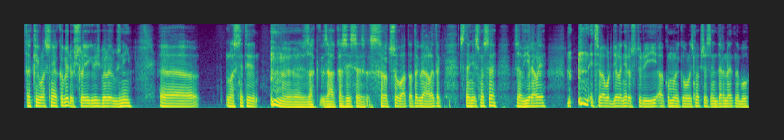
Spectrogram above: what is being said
taky vlastně jakoby došli, když byly různý eh, vlastně ty zákazy se srocovat a tak dále, tak stejně jsme se zavírali i třeba odděleně do studií a komunikovali jsme přes internet, nebo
